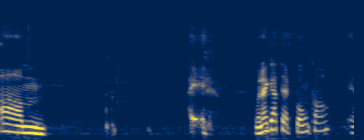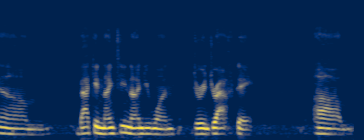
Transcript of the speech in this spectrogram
Um, I, when I got that phone call um, back in 1991 during draft day, um,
